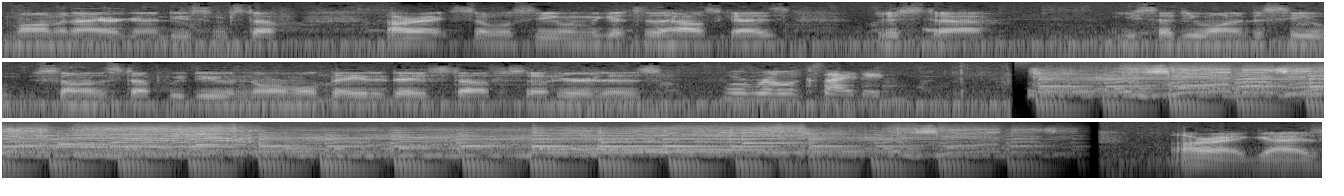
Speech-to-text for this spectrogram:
mom and I are gonna do some stuff. All right, so we'll see you when we get to the house, guys. Just, uh, you said you wanted to see some of the stuff we do, normal day-to-day -day stuff, so here it is. We're real exciting. All right, guys.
